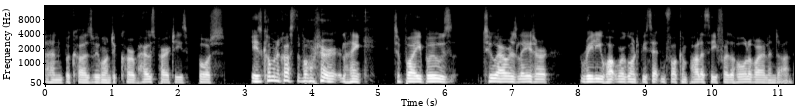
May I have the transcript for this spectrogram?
and because we want to curb house parties. But is coming across the border like to buy booze two hours later really what we're going to be setting fucking policy for the whole of Ireland on?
